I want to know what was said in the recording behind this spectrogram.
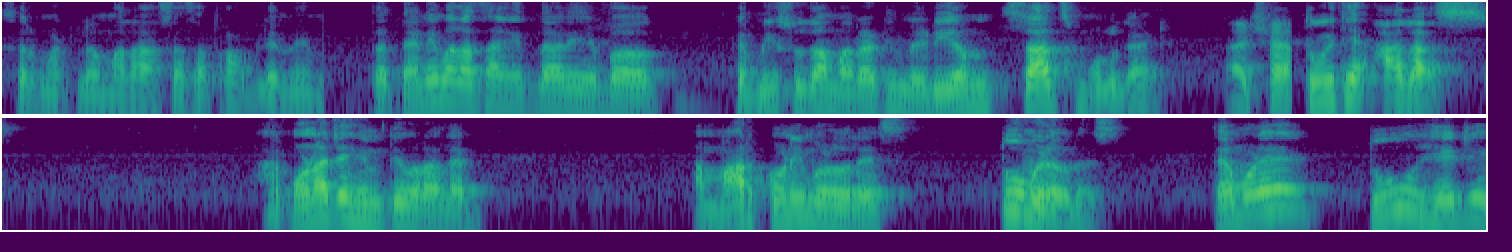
सर म्हटलं मला असा असा प्रॉब्लेम आहे. तर त्यांनी मला सांगितलं अरे हे बघ का मी सुद्धा मराठी मीडियमचाच मुलगा आहे. अच्छा. तू इथे आलास. हा कोणाच्या हिमतीवर आलाय? हा मार्क कोणी मिळवलेस? तू मिळवलेस. त्यामुळे तू हे जे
